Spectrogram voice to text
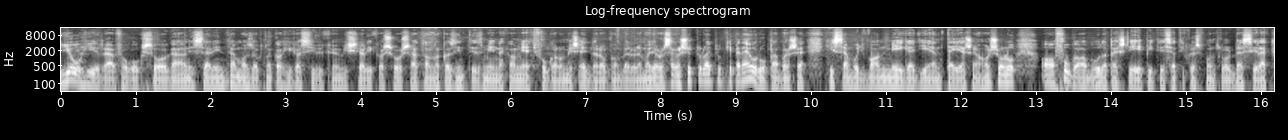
jó hírrel fogok szolgálni szerintem azoknak, akik a szívükön viselik a sorsát annak az intézménynek, ami egy fogalom, és egy darab van belőle Magyarországon, sőt tulajdonképpen Európában se hiszem, hogy van még egy ilyen teljesen hasonló. A Fuga a Budapesti Építészeti Központról beszélek,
